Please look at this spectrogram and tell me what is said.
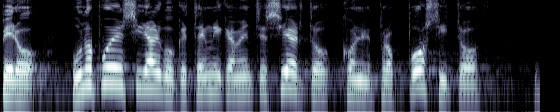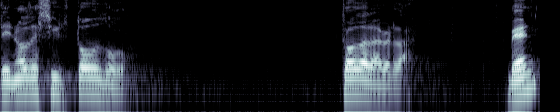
pero uno puede decir algo que técnicamente es cierto con el propósito de no decir todo, toda la verdad. ¿Ven?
